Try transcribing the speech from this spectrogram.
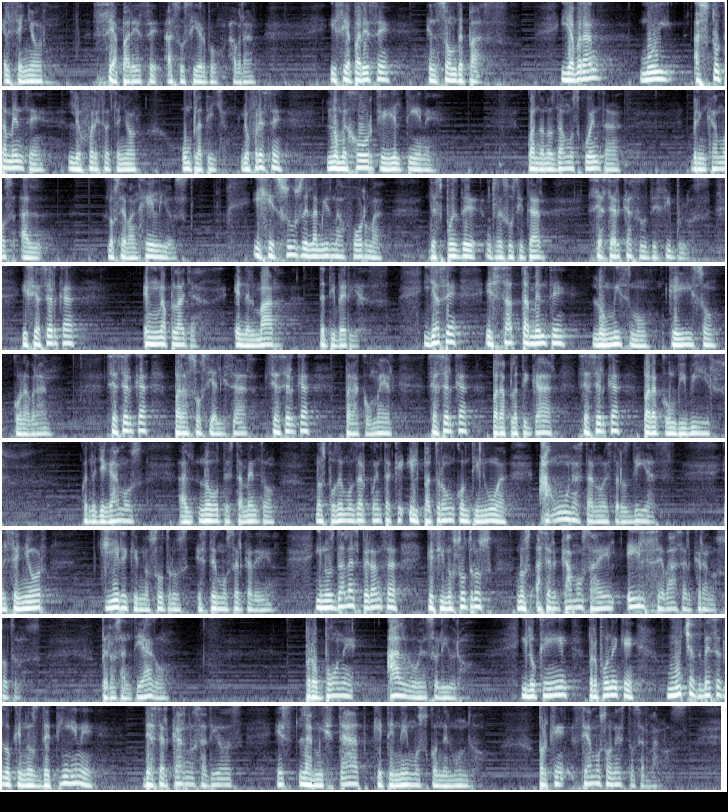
el Señor se aparece a su siervo Abraham y se aparece en son de paz. Y Abraham muy astutamente le ofrece al Señor un platillo, le ofrece lo mejor que él tiene. Cuando nos damos cuenta, brincamos al los evangelios. Y Jesús de la misma forma, después de resucitar, se acerca a sus discípulos y se acerca en una playa, en el mar de Tiberias. Y hace exactamente lo mismo que hizo con Abraham. Se acerca para socializar, se acerca para comer, se acerca para platicar, se acerca para convivir. Cuando llegamos al Nuevo Testamento, nos podemos dar cuenta que el patrón continúa aún hasta nuestros días. El Señor quiere que nosotros estemos cerca de Él y nos da la esperanza que si nosotros nos acercamos a Él, Él se va a acercar a nosotros. Pero Santiago propone algo en su libro. Y lo que Él propone que muchas veces lo que nos detiene de acercarnos a Dios es la amistad que tenemos con el mundo. Porque seamos honestos, hermanos,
